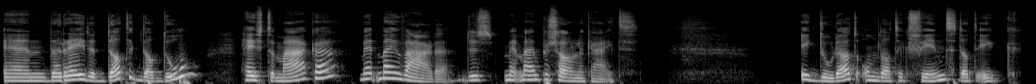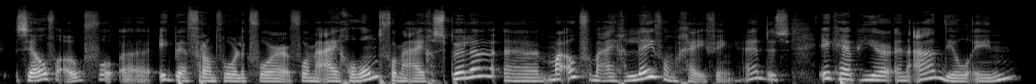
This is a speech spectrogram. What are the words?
En de reden dat ik dat doe, heeft te maken met mijn waarde, dus met mijn persoonlijkheid. Ik doe dat omdat ik vind dat ik zelf ook voor. Uh, ik ben verantwoordelijk voor, voor mijn eigen hond, voor mijn eigen spullen, uh, maar ook voor mijn eigen leefomgeving. Hè? Dus ik heb hier een aandeel in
